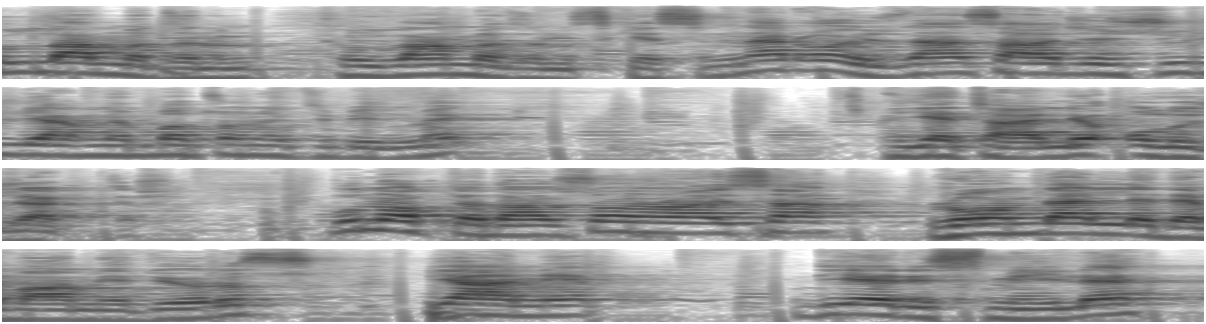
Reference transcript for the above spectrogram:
kullanmadığım, kullanmadığımız kesimler. O yüzden sadece Julian ve batoneti bilmek yeterli olacaktır. Bu noktadan sonra ise rondelle devam ediyoruz. Yani diğer ismiyle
